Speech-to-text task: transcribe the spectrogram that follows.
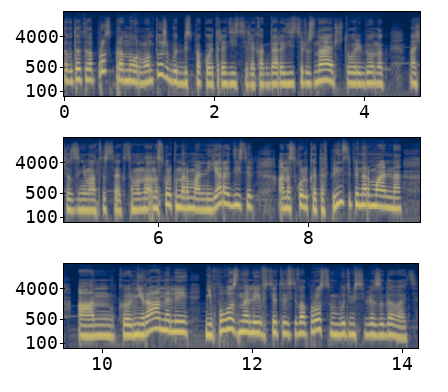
вот этот вопрос про норму, он тоже будет беспокоить родителя, когда родитель узнает, что ребенок начал заниматься сексом. А насколько нормальный я родитель, а насколько это в принципе нормально, а не рано ли, не поздно ли, все эти вопросы мы будем себе задавать.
